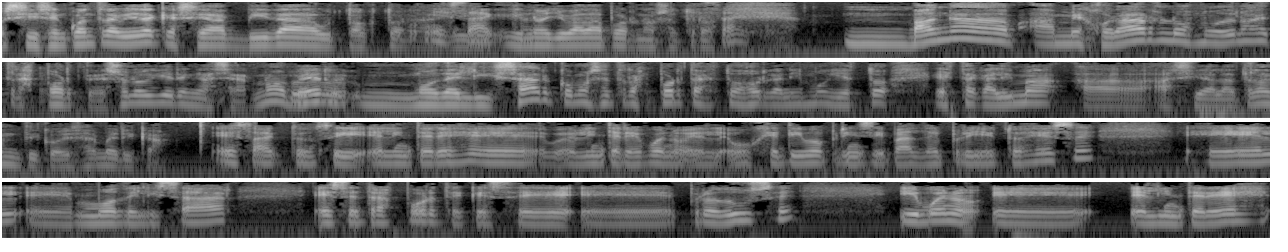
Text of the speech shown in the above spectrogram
si se encuentra vida, que sea vida autóctona y, no llevada por nosotros. Mm, van a, mejorar los modelos de transporte, eso lo quieren hacer, ¿no? Ver, modelizar cómo se transportan estos organismos y esto esta calima hacia el Atlántico, hacia América. Exacto, sí. El interés, el interés, bueno, el objetivo principal del proyecto es ese, el eh, modelizar ese transporte que se eh, produce y bueno, eh, el interés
